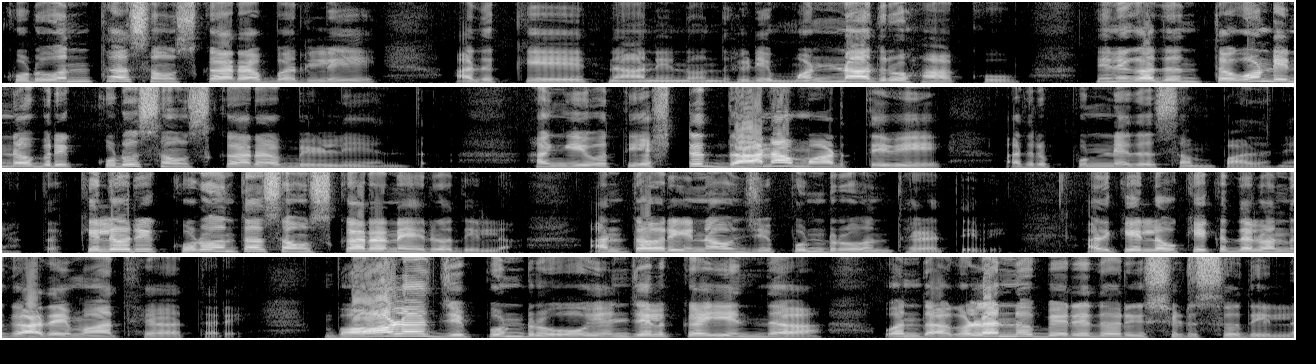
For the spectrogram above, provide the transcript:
ಕೊಡುವಂಥ ಸಂಸ್ಕಾರ ಬರಲಿ. ಅದಕ್ಕೆ ನಾನಿನ್ನೊಂದು ಹಿಡಿ ಮಣ್ಣಾದರೂ ಹಾಕು, ನಿನಗದನ್ನು ತಗೊಂಡು ಇನ್ನೊಬ್ರಿಗೆ ಕೊಡು ಸಂಸ್ಕಾರ ಬೀಳಲಿ ಅಂತ. ಹಂಗೆ ಇವತ್ತು ಎಷ್ಟು ದಾನ ಮಾಡ್ತೀವಿ ಅದರ ಪುಣ್ಯದ ಸಂಪಾದನೆ ಆಗ್ತದೆ. ಕೆಲವರಿಗೆ ಕೊಡುವಂಥ ಸಂಸ್ಕಾರನೇ ಇರೋದಿಲ್ಲ. ಅಂಥವ್ರಿಗೆ ನಾವು ಜಿಪುಂಡ್ರು ಅಂತ ಹೇಳ್ತೀವಿ. ಅದಕ್ಕೆ ಲೌಕಿಕದಲ್ಲಿ ಒಂದು ಗಾದೆ ಮಾತು ಹೇಳ್ತಾರೆ. ಭಾಳ ಜಿಪುಂಡ್ರು ಎಂಜಲ್ ಕೈಯಿಂದ ಒಂದು ಅಗಳನ್ನು ಬೇರೆದವ್ರಿಗೆ ಸಿಡಿಸೋದಿಲ್ಲ.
